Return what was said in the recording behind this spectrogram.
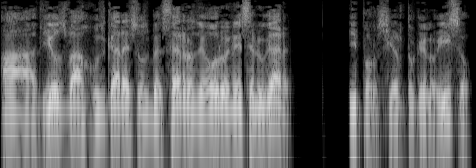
Ah, Dios va a juzgar a esos becerros de oro en ese lugar. Y por cierto que lo hizo.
